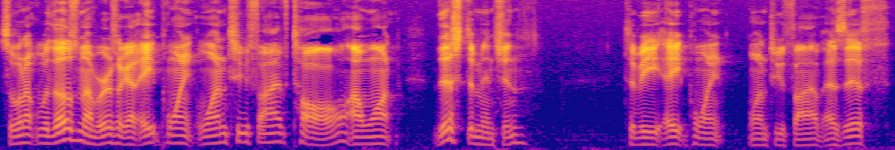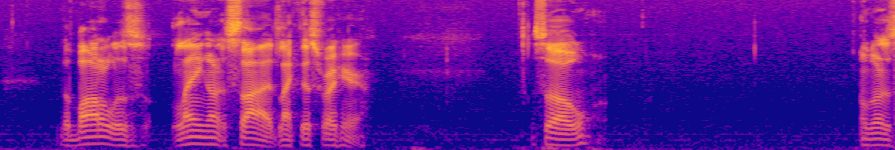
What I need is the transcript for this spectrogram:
So I, with those numbers, I got 8.125 tall. I want this dimension to be 8.125 as if the bottle was laying on its side like this right here. So I'm going to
